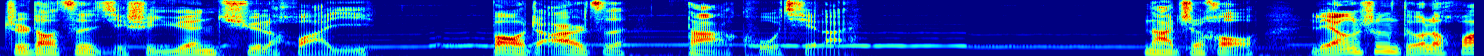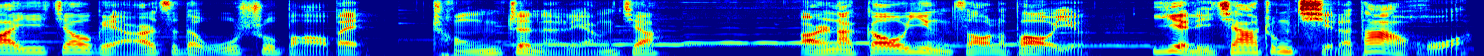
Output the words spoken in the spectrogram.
知道自己是冤屈了花衣，抱着儿子。大哭起来。那之后，梁生得了花衣交给儿子的无数宝贝，重振了梁家。而那高应遭了报应，夜里家中起了大火，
